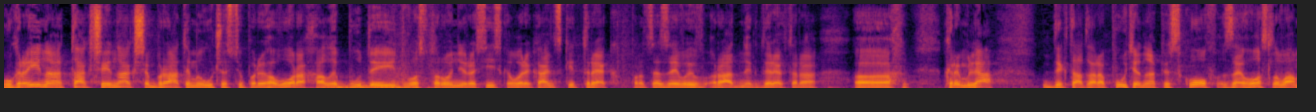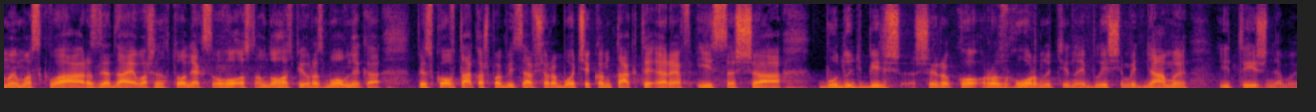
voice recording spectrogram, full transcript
Україна так чи інакше братиме участь у переговорах, але буде і двосторонній російсько-американський трек. Про це заявив радник директора е, Кремля, диктатора Путіна Пісков. За його словами, Москва розглядає Вашингтон як свого основного співрозмовника. Пісков також пообіцяв, що робочі контакти РФ і США будуть більш широко розгорнуті найближчими днями і тижнями.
